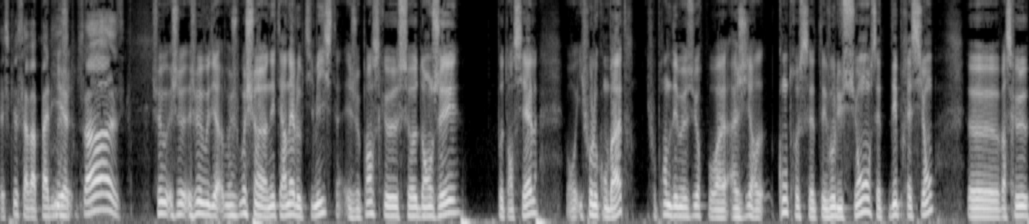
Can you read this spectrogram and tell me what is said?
est-ce que ça va pallier à tout ça? je, je, je, vais vous dire, moi je, suis un éternel optimiste et je pense que ce danger potentiel, il faut le combattre. Il faut prendre des mesures pour agir contre cette évolution, cette dépression, euh, parce que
